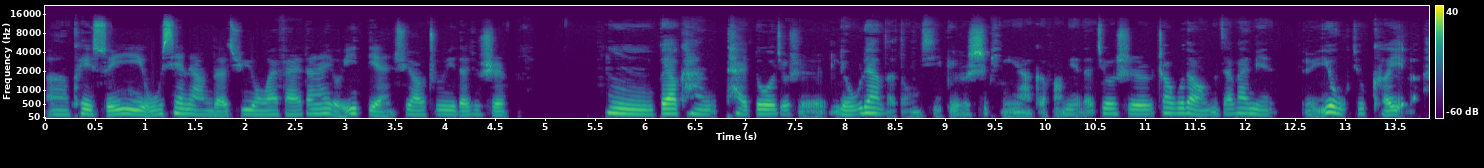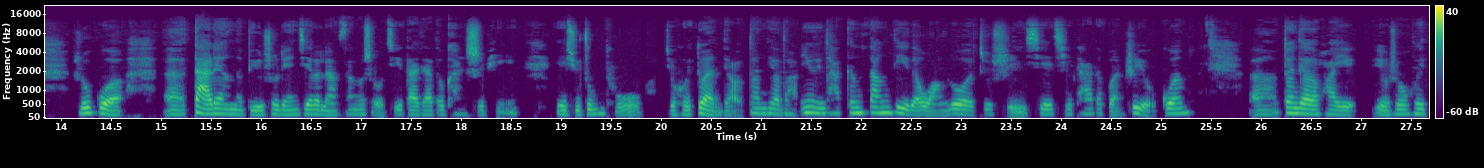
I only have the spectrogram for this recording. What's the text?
嗯，可以随意无限量的去用 WiFi。当然，有一点需要注意的就是。嗯，不要看太多就是流量的东西，比如说视频呀，各方面的，就是照顾到我们在外面用就可以了。如果呃大量的，比如说连接了两三个手机，大家都看视频，也许中途就会断掉。断掉的话，因为它跟当地的网络就是一些其他的管制有关，呃，断掉的话也有时候会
